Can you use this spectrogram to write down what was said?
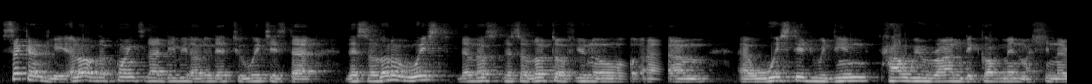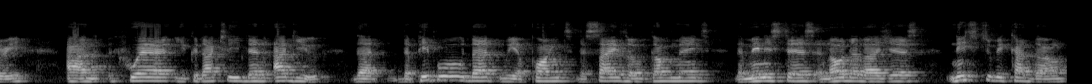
Secondly, a lot of the points that David alluded to, which is that there's a lot of waste, there's, a lot of, you know, um, wastage within how we run the government machinery, and where you could actually then argue that the people that we appoint, the size of government, the ministers, and all the largest needs to be cut down.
